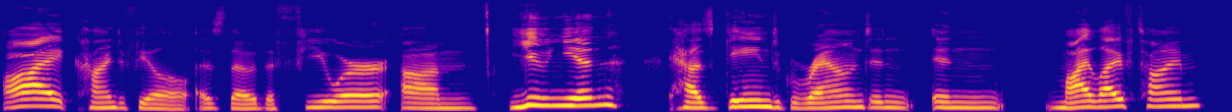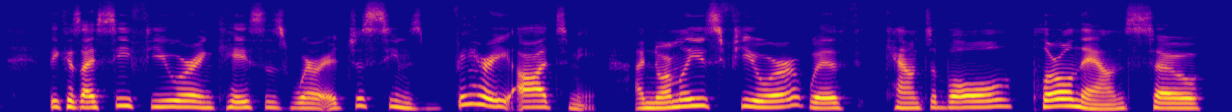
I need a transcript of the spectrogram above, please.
I kind of feel as though the fewer um, union has gained ground in in my lifetime because I see fewer in cases where it just seems very odd to me. I normally use fewer with countable plural nouns. So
